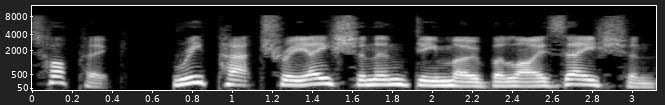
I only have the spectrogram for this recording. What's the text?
Topic: Repatriation and demobilization.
